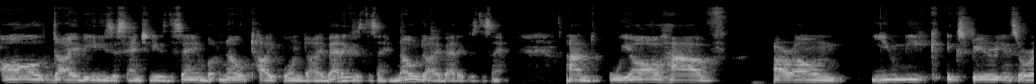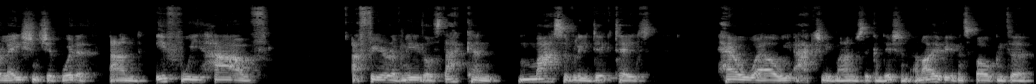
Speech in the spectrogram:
all diabetes essentially is the same, but no type 1 diabetic is the same. No diabetic is the same. And we all have our own unique experience or relationship with it. And if we have a fear of needles, that can massively dictate how well we actually manage the condition. And I've even spoken to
